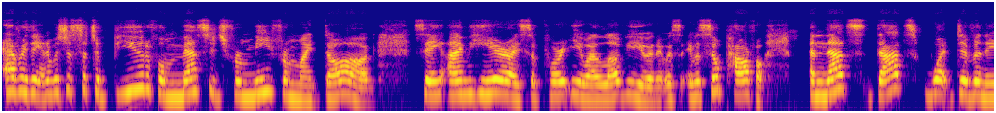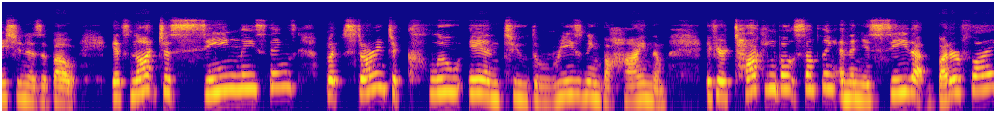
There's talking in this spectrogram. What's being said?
everything. And it was just such a beautiful message for me from my dog saying, I'm here. I support you. I love you. And it was, it was so powerful and that's that's what divination is about. It's not just seeing these things but starting to clue in to the reasoning behind them. If you're talking about something and then you see that butterfly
